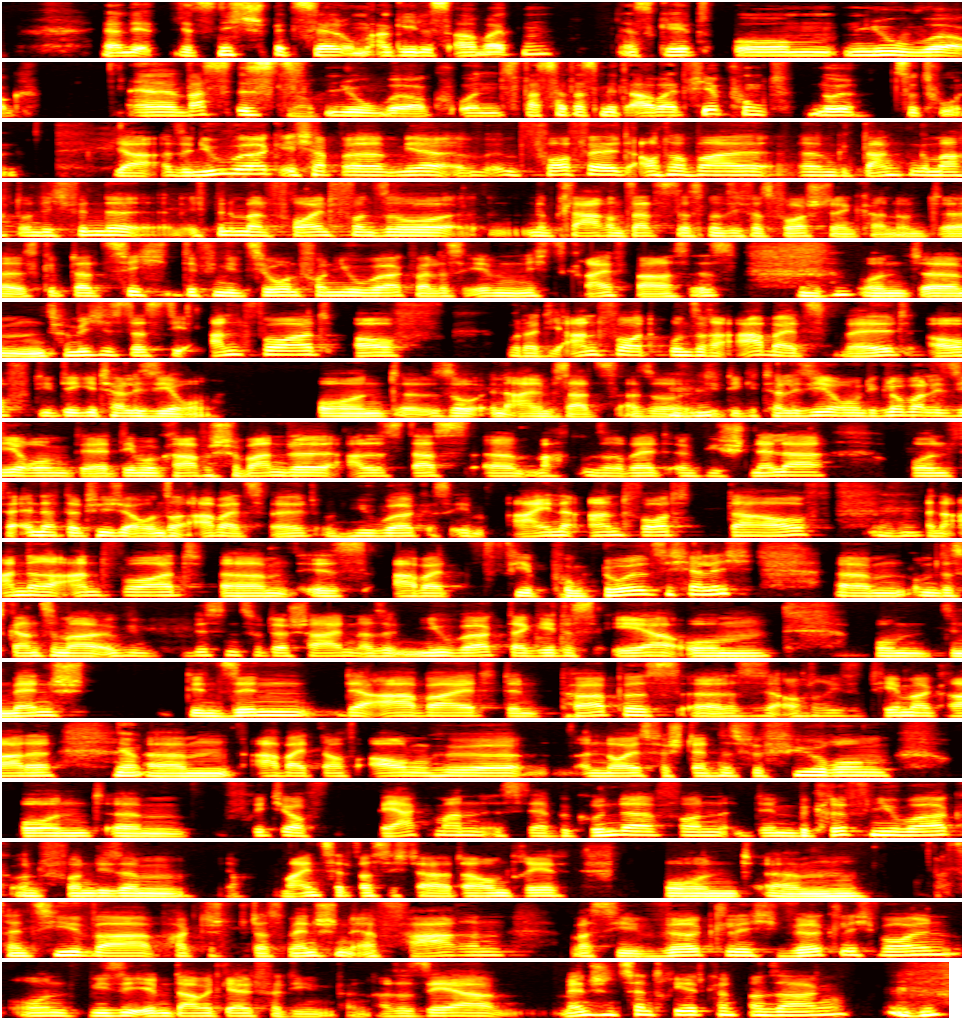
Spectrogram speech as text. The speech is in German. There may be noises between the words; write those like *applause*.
ja, jetzt nicht speziell um agiles Arbeiten, es geht um New Work. Äh, was ist genau. New Work und was hat das mit Arbeit 4.0 zu tun? Ja, also New Work, ich habe äh, mir im Vorfeld auch nochmal ähm, Gedanken gemacht und ich finde, ich bin immer ein Freund von so einem klaren Satz, dass man sich was vorstellen kann. Und äh, es gibt da zig Definitionen von New Work, weil das eben nichts Greifbares ist. Mhm. Und ähm, für mich ist das die Antwort auf oder die Antwort unserer Arbeitswelt auf die Digitalisierung und äh, so in einem Satz. Also mhm. die Digitalisierung, die Globalisierung, der demografische Wandel, alles das äh, macht unsere Welt irgendwie schneller und verändert natürlich auch unsere Arbeitswelt. Und New Work ist eben eine Antwort darauf. Mhm. Eine andere Antwort ähm, ist Arbeit 4.0 sicherlich, ähm, um das Ganze mal irgendwie ein bisschen zu unterscheiden. Also New Work, da geht es eher um, um den Mensch, den Sinn der Arbeit, den Purpose, äh, das ist ja auch ein Riesenthema gerade, ja. ähm, Arbeiten auf Augenhöhe, ein neues Verständnis für Führung und ähm, Friedhof Bergmann ist der Begründer von dem Begriff New Work und von diesem ja, Mindset, was sich da darum dreht. Und ähm, sein Ziel war praktisch, dass Menschen erfahren, was sie wirklich, wirklich wollen und wie sie eben damit Geld verdienen können. Also sehr menschenzentriert, könnte man sagen. Mhm.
